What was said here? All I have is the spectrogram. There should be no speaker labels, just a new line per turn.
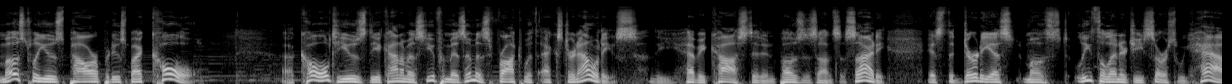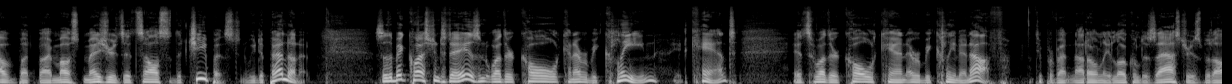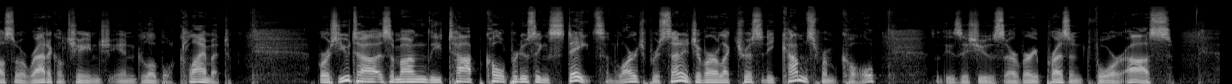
Most will use power produced by coal. Uh, coal, to use the economist's euphemism, is fraught with externalities, the heavy cost it imposes on society. It's the dirtiest, most lethal energy source we have, but by most measures, it's also the cheapest, and we depend on it. So the big question today isn't whether coal can ever be clean. It can't. It's whether coal can ever be clean enough to prevent not only local disasters, but also a radical change in global climate. Of course, Utah is among the top coal producing states, and a large percentage of our electricity comes from coal. So these issues are very present for us.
